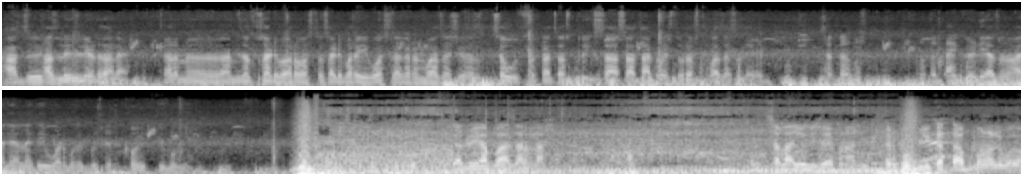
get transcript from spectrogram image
आज आज लई लेट झाला आहे कारण आम्ही जातो साडेबारा वाजता साडेबारा एक वाजता. कारण बाजार शिरा चौ सकाळचा असतो एक सहा सात आठ वाजता असतो बाजार संध्याकाळी. सकाळपासून आता काय गडी अजून आलेला नाही ते वाट बघत बसलो तर कवा येते बघूया. चालू या बाजारला. चला योगेश पण आली. तर पब्लिक आता आपण आलो बघा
